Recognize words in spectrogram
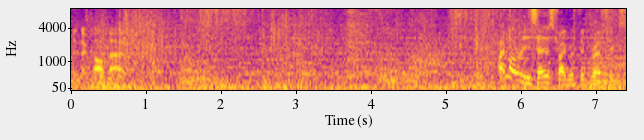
than the combat. I'm already satisfied with the graphics.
